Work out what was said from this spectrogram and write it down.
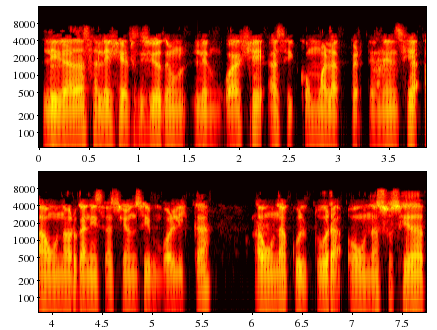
ligadas al ejercicio de un lenguaje, así como a la pertenencia a una organización simbólica, a una cultura o una sociedad.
